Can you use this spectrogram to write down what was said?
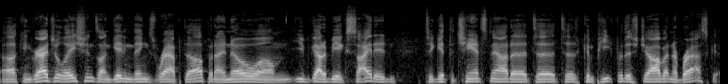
uh, congratulations on getting things wrapped up. And I know um, you've got to be excited to get the chance now to, to, to, compete for this job at Nebraska.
